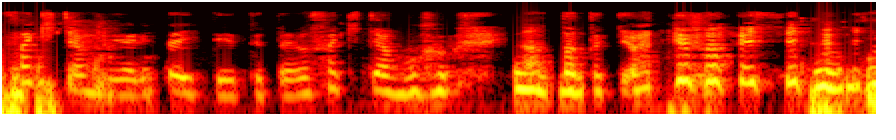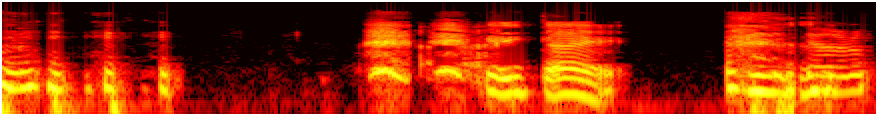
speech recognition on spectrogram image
さきちゃんもやりたいって言ってたよ。さきちゃんも会った時はライブ配信やりたいやりたい。やろう。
